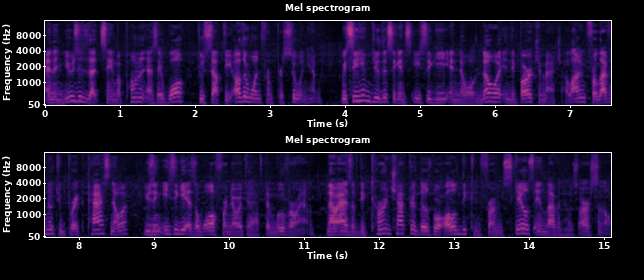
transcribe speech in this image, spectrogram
and then uses that same opponent as a wall to stop the other one from pursuing him. We see him do this against Isagi and Noa Noah in the Barca match, allowing for Lavinho to break past Noa, using Isagi as a wall for Noa to have to move around. Now as of the current chapter, those were all of the confirmed skills in Lavinho's arsenal.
